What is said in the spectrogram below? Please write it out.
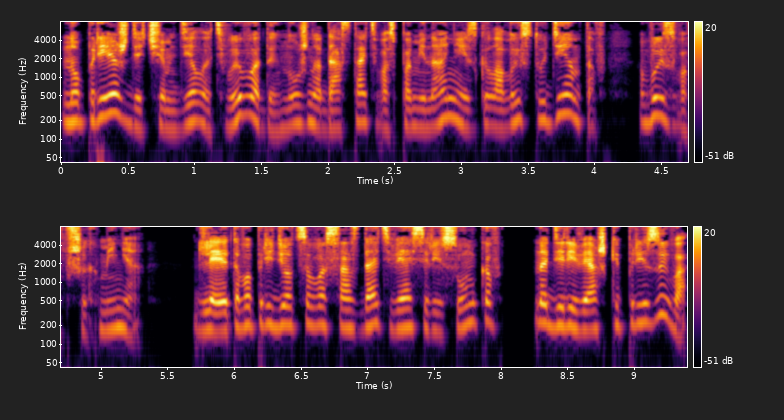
Но прежде чем делать выводы, нужно достать воспоминания из головы студентов, вызвавших меня. Для этого придется воссоздать вязь рисунков на деревяшке призыва,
